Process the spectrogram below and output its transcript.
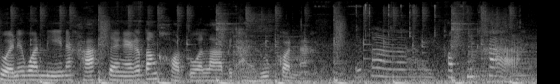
สวย ๆ ในวันนี้นะคะ แต่ยังไงก็ต้องขอตัวลาไปถ่ายรูปก่อนนะ บ๊ายบาย ขอบคุณค่ะ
